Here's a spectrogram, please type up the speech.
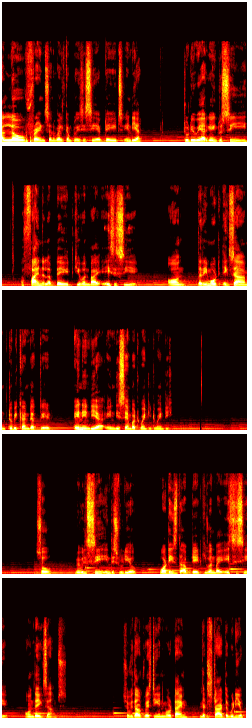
Hello friends and welcome to ACCA Updates India. Today we are going to see a final update given by ACCA on the remote exam to be conducted in India in December 2020. So we will see in this video what is the update given by ACCA on the exams. So without wasting any more time, let's start the video.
